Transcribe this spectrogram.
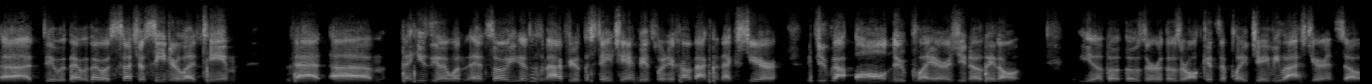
Uh, it, that, that was such a senior led team that um, that he's the only one. And so it doesn't matter if you're the state champions when you're coming back the next year. If you've got all new players, you know they don't. You know th- those are those are all kids that played JV last year, and so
